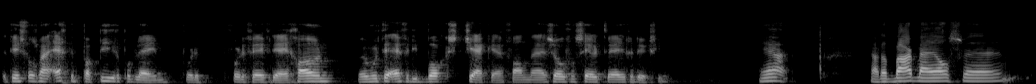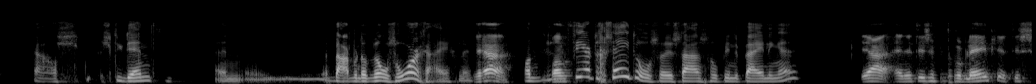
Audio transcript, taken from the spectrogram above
het is volgens mij echt een papieren probleem voor de, voor de VVD. Gewoon we moeten even die box checken van uh, zoveel CO2-reductie. Ja, nou dat baart mij als, uh, ja, als student en uh, baart me dat wel zorgen eigenlijk. Ja, want, want 40 zetels staan ze op in de peilingen. Ja, en het is een probleempje. Het is,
